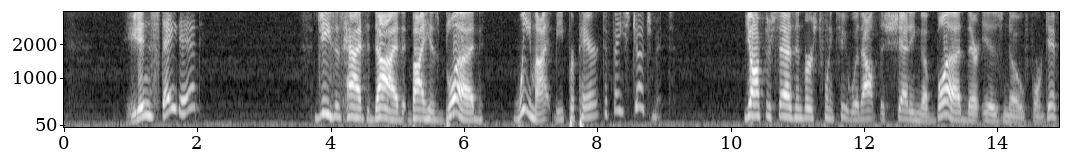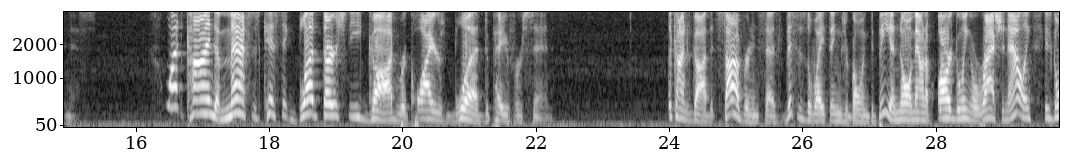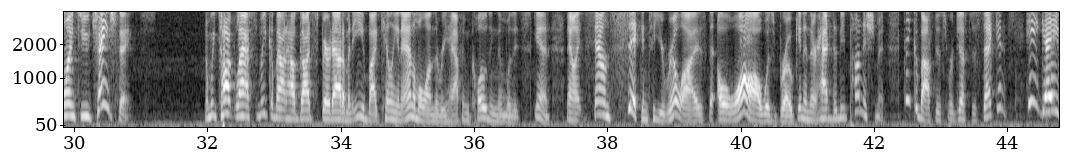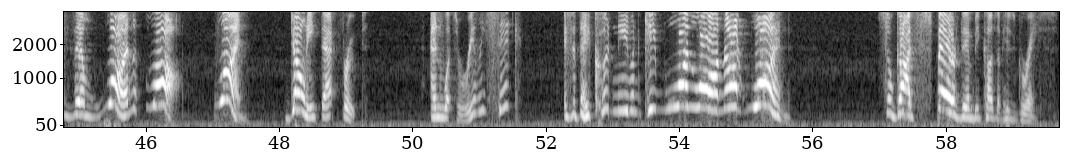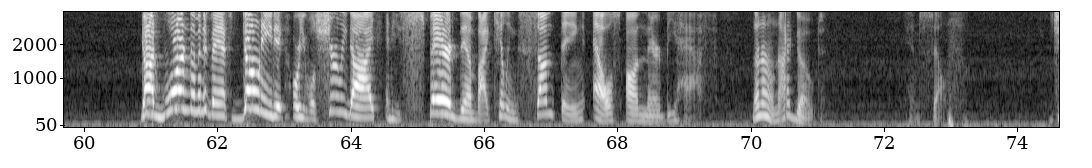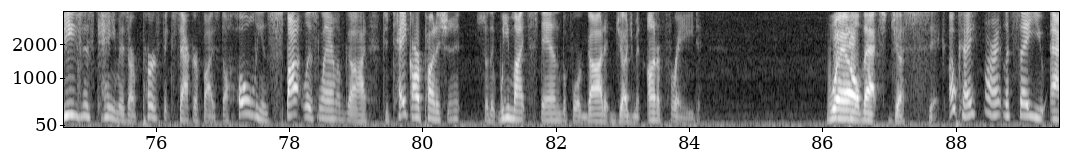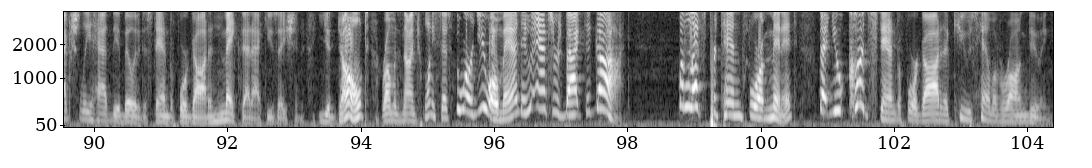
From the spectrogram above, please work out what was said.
he didn't stay dead. Jesus had to die that by his blood we might be prepared to face judgment. The author says in verse 22 without the shedding of blood, there is no forgiveness. What kind of masochistic, bloodthirsty God requires blood to pay for sin? The kind of God that's sovereign and says, this is the way things are going to be, and no amount of arguing or rationaling is going to change things. And we talked last week about how God spared Adam and Eve by killing an animal on their behalf and clothing them with its skin. Now, it sounds sick until you realize that a law was broken and there had to be punishment. Think about this for just a second. He gave them one law. One! Don't eat that fruit. And what's really sick is that they couldn't even keep one law, not one. So God spared them because of His grace. God warned them in advance, don't eat it or you will surely die, and he spared them by killing something else on their behalf. No, no, not a goat. Himself. Jesus came as our perfect sacrifice, the holy and spotless Lamb of God, to take our punishment so that we might stand before God at judgment unafraid. Well, that's just sick. Okay, all right, let's say you actually had the ability to stand before God and make that accusation. You don't. Romans 9:20 says, "Who are you, O man, who answers back to God?" But let's pretend for a minute that you could stand before God and accuse him of wrongdoing.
